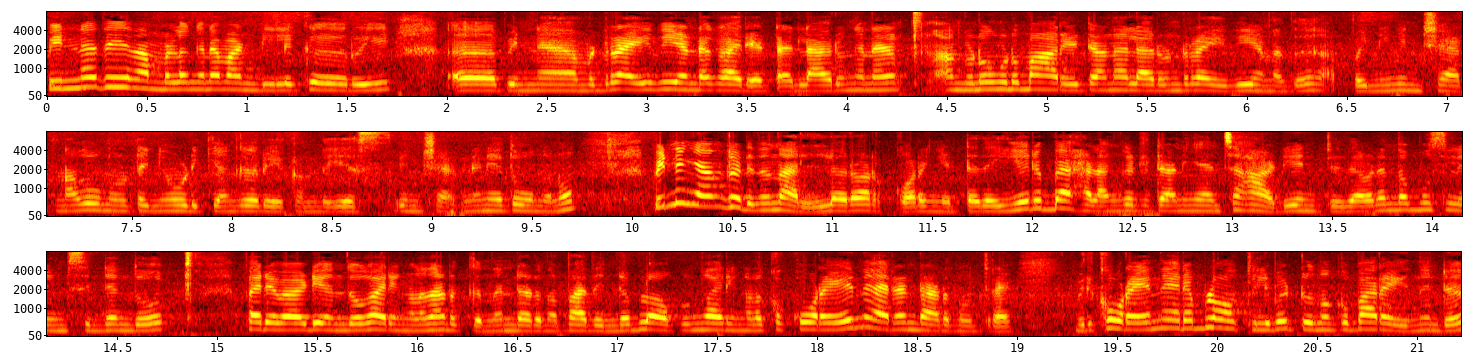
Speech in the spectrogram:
പിന്നെ അതേ നമ്മളിങ്ങനെ വണ്ടിയിൽ കയറി പിന്നെ ഡ്രൈവ് ചെയ്യേണ്ട കാര്യമായിട്ട് എല്ലാവരും ഇങ്ങനെ അങ്ങോട്ടും ഇങ്ങോട്ടും മാറിയിട്ടാണ് എല്ലാവരും ഡ്രൈവ് ചെയ്യണത്. അപ്പോൾ ഇനി വിൻഷാട്ടിനാ തോന്നുന്നു ഇനി ഓടിക്കാൻ കയറിയിട്ടുണ്ട് യെസ് വിൻഷാട്ടിനെ തോന്നുന്നു. പിന്നെ ഞാൻ കിടന്ന് നല്ലൊരു ഉറക്കം ഉറങ്ങിയിട്ടത്. ഈ ഒരു ബഹളം കേട്ടിട്ടാണ് ഞാൻ ചാടി എണീറ്റത്. അവിടെ എന്തോ മുസ്ലിംസിന്റെ എന്തോ പരിപാടി എന്തോ കാര്യങ്ങൾ നടക്കുന്നുണ്ടായിരുന്നു. അപ്പോൾ അതിന്റെ ബ്ലോക്കും കാര്യങ്ങളൊക്കെ കുറേ നേരം ഉണ്ടായിരുന്നു ഇത്രേ. ഇവർ കുറേ നേരം ബ്ലോക്കിൽ പെട്ടു എന്നൊക്കെ പറയുന്നുണ്ട്.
